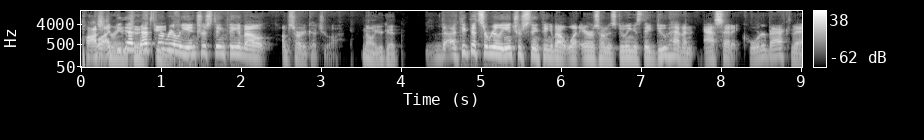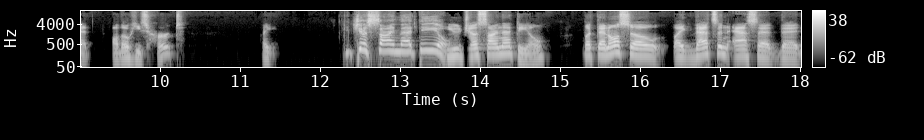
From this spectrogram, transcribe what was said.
posturing. Well, I think that, that's the really interesting thing about. I'm sorry to cut you off. No, you're good. I think that's a really interesting thing about what Arizona is doing is they do have an asset at quarterback that, although he's hurt, like he just signed that deal. You just signed that deal, but then also like that's an asset that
